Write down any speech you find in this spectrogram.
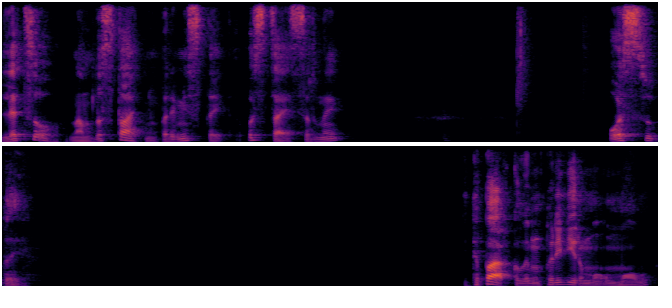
Для цього нам достатньо перемістити ось цей сирник ось сюди. І тепер, коли ми перевіримо умову,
